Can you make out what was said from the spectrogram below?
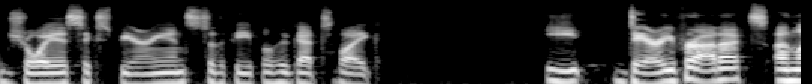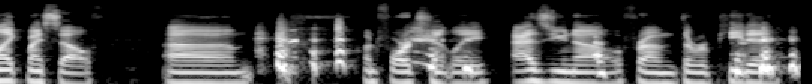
joyous experience to the people who get to like eat dairy products, unlike myself. Um, unfortunately, as you know from the repeated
